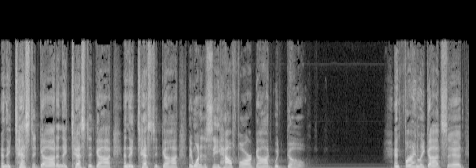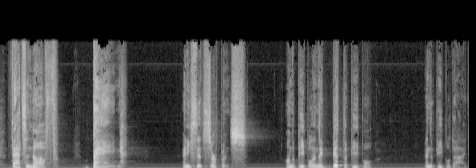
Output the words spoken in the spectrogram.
and they tested God and they tested God and they tested God. They wanted to see how far God would go. And finally, God said, That's enough. Bang. And he sent serpents on the people and they bit the people and the people died.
